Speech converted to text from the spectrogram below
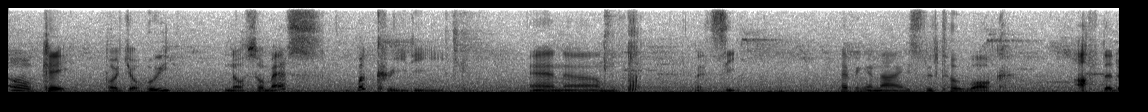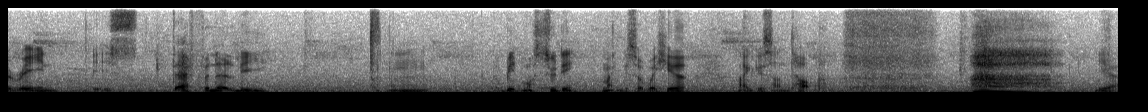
Okay, Ojo Hui, no so mess, but greedy. And um, let's see, having a nice little walk after the rain is definitely mm, a bit more soothing. Mike is over here, Mike is on top. yeah.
